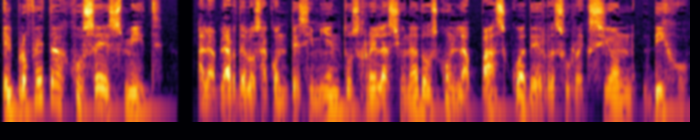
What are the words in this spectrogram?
El profeta José Smith al hablar de los acontecimientos relacionados con la Pascua de Resurrección, dijo,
